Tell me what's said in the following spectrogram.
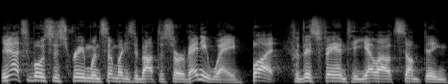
You're not supposed to scream when somebody's about to serve anyway, but for this fan to yell out something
